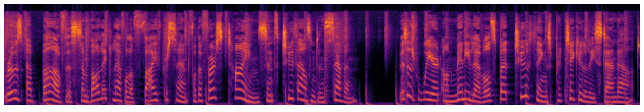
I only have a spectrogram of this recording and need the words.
rose above the symbolic level of 5% for the first time since 2007. This is weird on many levels, but two things particularly stand out.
